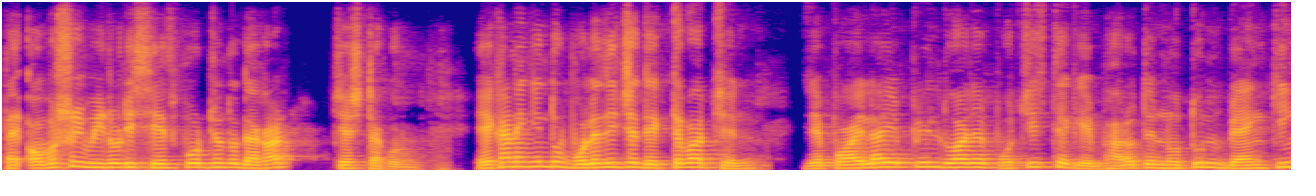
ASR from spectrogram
তাই অবশ্যই ভিডিওটি শেষ পর্যন্ত দেখার চেষ্টা করুন। এখানে কিন্তু বলে দিচ্ছে, দেখতে পাচ্ছেন যে পয়লা এপ্রিল দু হাজার পঁচিশ থেকে ভারতে নতুন ব্যাংকিং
